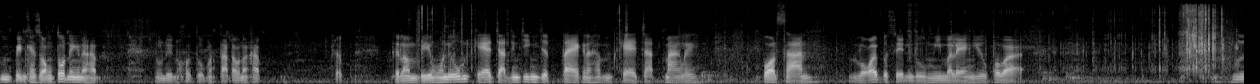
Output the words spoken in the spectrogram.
มันเป็นแค่สองต้นเองนะครับโรงเรียนขอตัวมาตัดเอานะครับ ครับกระหลำปีของนี้อุ้มแก่จัดจริง ๆ จะแตกนะครับมันแก่จัดมากเลยปลอดสารร้อยเปอร์เซ็นดูมีแมลงอยู่ เพราะว่ามัน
